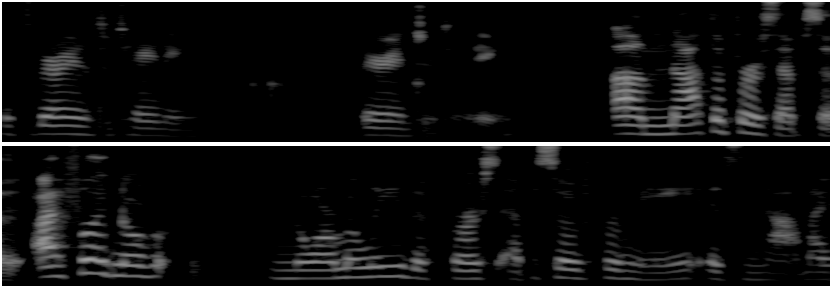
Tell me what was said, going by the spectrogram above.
it's very entertaining. Very entertaining. Um, not the first episode. I feel like no, normally the first episode for me is not my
